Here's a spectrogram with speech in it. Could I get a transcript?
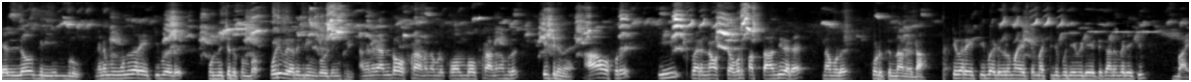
യെല്ലോ ഗ്രീൻ ബ്ലൂ അങ്ങനെ മൂന്ന് വെറൈറ്റി ബേർഡ് ഒന്നിച്ചെടുക്കുമ്പോൾ ഒരു പേർ ഗ്രീൻ ഗോൾഡിയും ഫ്രീ അങ്ങനെ രണ്ട് ഓഫറാണ് നമ്മൾ കോംബോ ഓഫറാണ് നമ്മൾ ഇട്ടിരുന്നത്. ആ ഓഫർ ഈ വരുന്ന ഒക്ടോബർ പത്താം തീയതി വരെ നമ്മൾ കൊടുക്കുന്നതാണ് കേട്ടോ. മറ്റ് വെറൈറ്റി ബേഡുകളുമായിട്ട് മറ്റൊരു പുതിയ വീഡിയോ ആയിട്ട് കാണുമ്പോഴേക്കും. ബൈ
